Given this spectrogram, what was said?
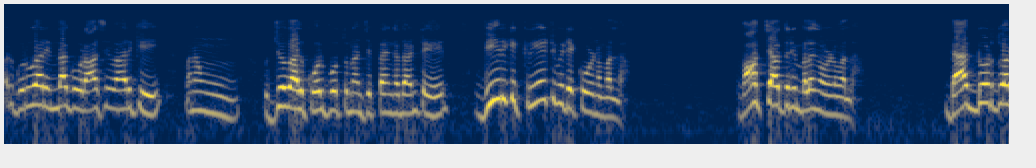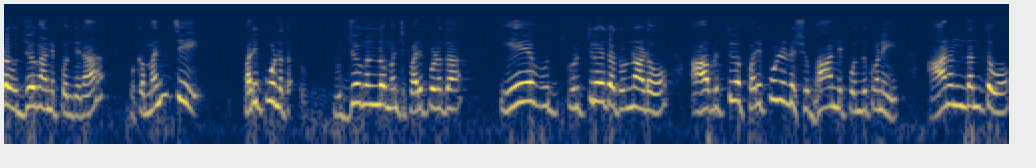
మరి గురుగారు ఇందాక రాసి వారికి మనం ఉద్యోగాలు కోల్పోతున్నాం చెప్పాం కదా అంటే వీరికి క్రియేటివిటీ ఎక్కువ ఉండడం వల్ల వాక్చాతుర్యం బలంగా ఉండడం వల్ల బ్యాక్ డోర్ ద్వారా ఉద్యోగాన్ని పొందిన ఒక మంచి పరిపూర్ణత ఉద్యోగంలో మంచి పరిపూర్ణత ఏ వృ- వృత్తిలో అయితే ఉన్నాడో ఆ వృత్తిలో పరిపూర్ణ శుభాన్ని పొందుకొని ఆనందంతో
